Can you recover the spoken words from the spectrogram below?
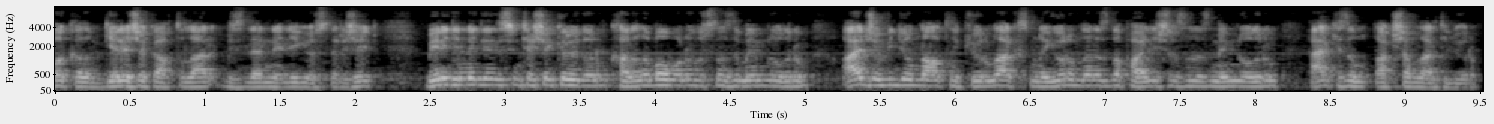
Bakalım gelecek haftalar bizlerin eli gösterecek. Beni dinlediğiniz için teşekkür ediyorum. Kanalıma abone olursanız da memnun olurum. Ayrıca videonun altındaki yorumlar kısmına yorumlarınızı da paylaşırsanız memnun olurum. Herkese mutlu akşamlar diliyorum.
